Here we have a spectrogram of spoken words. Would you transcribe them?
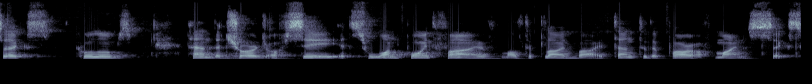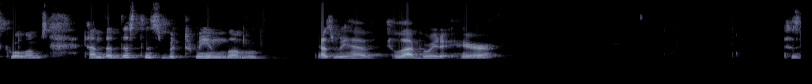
6 coulombs and the charge of C, it's 1.5 multiplied by 10 to the power of minus 6 coulombs. And the distance between them, as we have elaborated here, is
